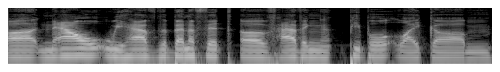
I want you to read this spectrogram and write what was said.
uh now we have the benefit of having people like um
